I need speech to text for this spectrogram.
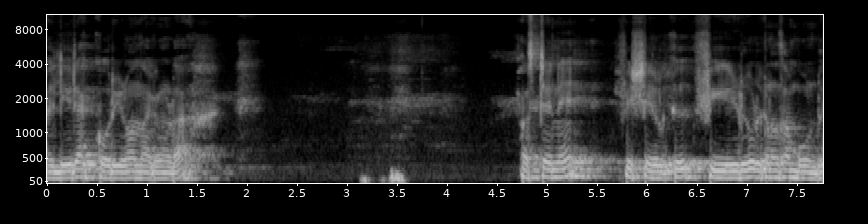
വലിയൊരു അക്കോറിയാണ് വന്നേക്കണം ഇവിടെ. ഫസ്റ്റ് തന്നെ ഫിഷുകൾക്ക് ഫീഡ് കൊടുക്കുന്ന സംഭവമുണ്ട്.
